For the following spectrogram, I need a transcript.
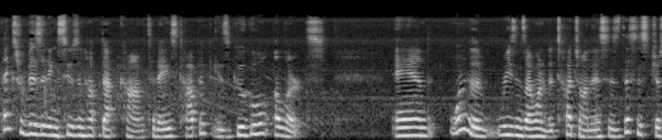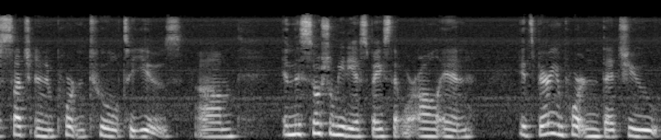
Thanks for visiting SusanHupp.com. Today's topic is Google Alerts. And one of the reasons I wanted to touch on this is this is just such an important tool to use. Um, in this social media space that we're all in, it's very important that you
